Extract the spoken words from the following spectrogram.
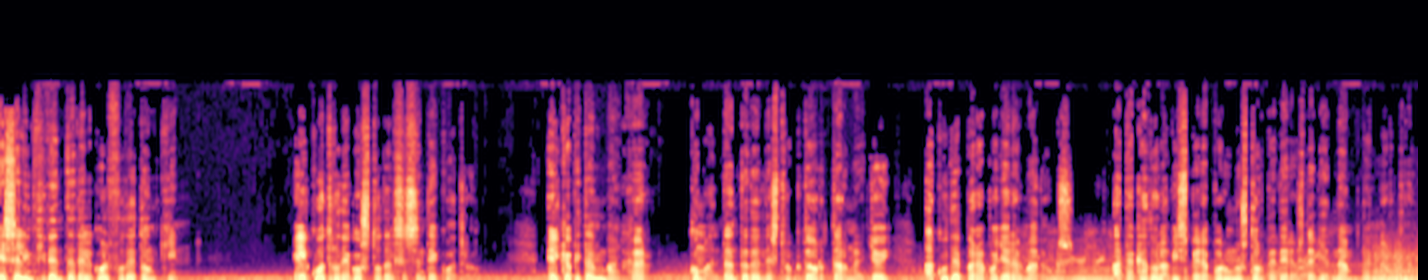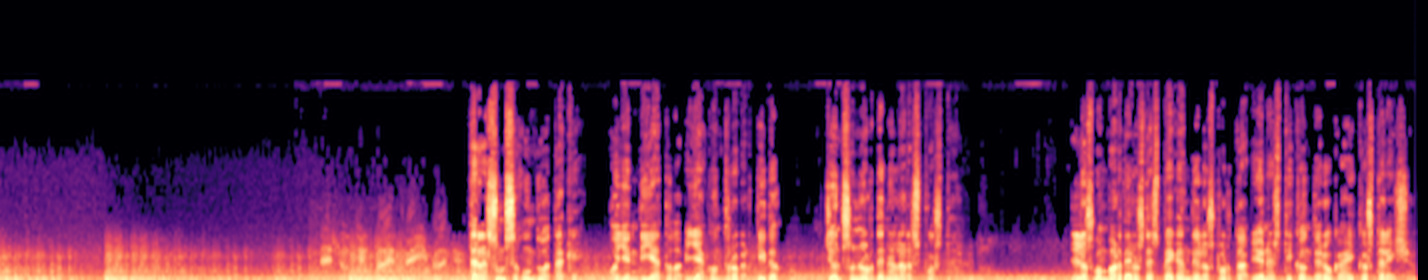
Es el incidente del Golfo de Tonkin, el 4 de agosto del 64. El capitán Van Haar, comandante del destructor Turner Joy, acude para apoyar al Maddox, atacado la víspera por unos torpederos de Vietnam del Norte. Tras un segundo ataque, hoy en día todavía controvertido, Johnson ordena la respuesta. Los bombarderos despegan de los portaaviones Ticonderoga y Constellation.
